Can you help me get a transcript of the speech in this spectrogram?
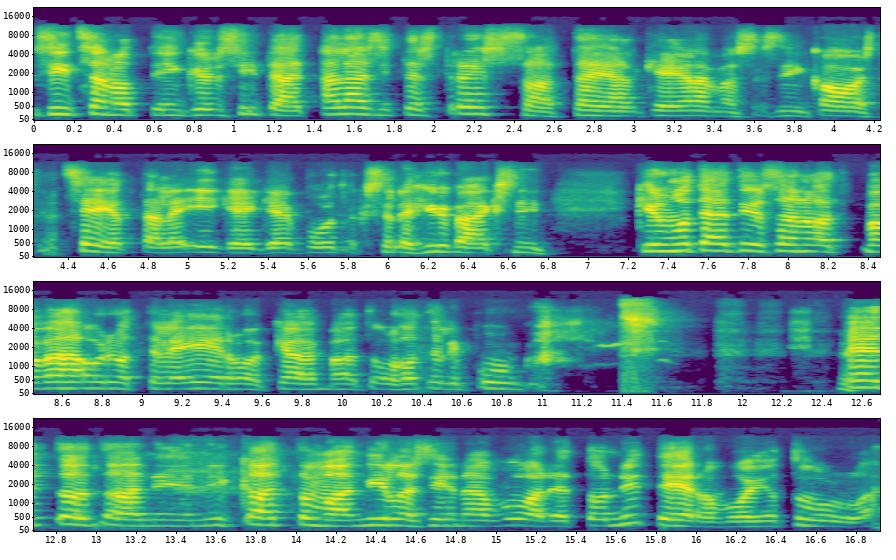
sitten sanottiin kyllä sitä, että älä sitten stressaa tämän jälkeen elämässä niin kauheasti, että se ei ole tälle IgG-puutokselle hyväksi, niin kyllä mun täytyy sanoa, että mä vähän odottelen Eeroa käymään tuolla hotelli että tota, niin, niin katsomaan, millaisia nämä vuodet on. Nyt Eero voi jo tulla.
